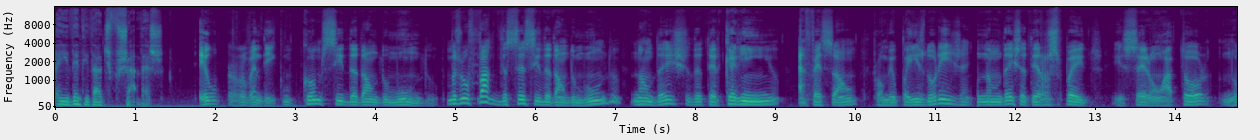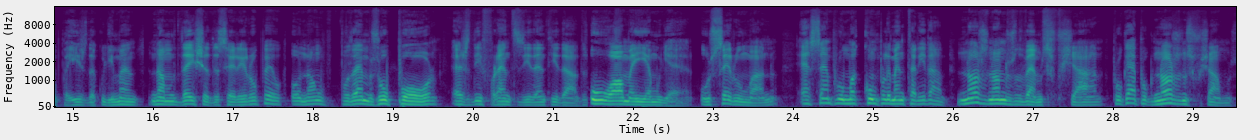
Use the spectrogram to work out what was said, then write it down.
a identidades fechadas. Eu reivindico-me como cidadão do mundo, mas o facto de ser cidadão do mundo não deixa de ter carinho afeição para o meu país de origem. Não me deixa ter respeito e ser um ator no país de acolhimento. Não me deixa de ser europeu. Ou não podemos opor as diferentes identidades. O homem e a mulher, o ser humano, é sempre uma complementaridade. Nós não nos devemos fechar, porque é porque nós nos fechamos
